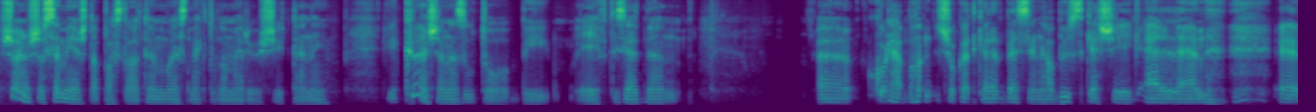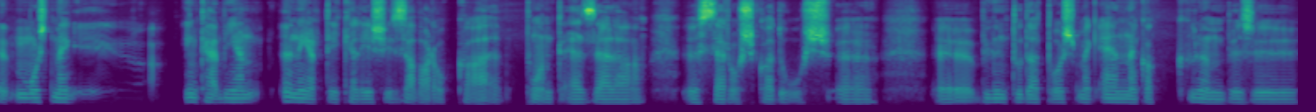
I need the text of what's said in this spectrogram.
Sajnos a személyes tapasztalatomban ezt meg tudom erősíteni. Különösen az utóbbi évtizedben Korábban sokat kellett beszélni a büszkeség ellen, most meg inkább ilyen önértékelési zavarokkal, pont ezzel a összeroskadós, bűntudatos, meg ennek a különböző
